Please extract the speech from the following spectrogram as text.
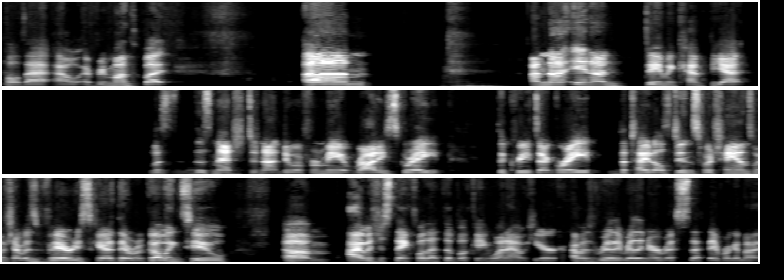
pull that out every month. But um, I'm not in on Damon Kemp yet. This this match did not do it for me. Roddy's great. The creeds are great. The titles didn't switch hands, which I was very scared they were going to. Um, I was just thankful that the booking went out here. I was really, really nervous that they were gonna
